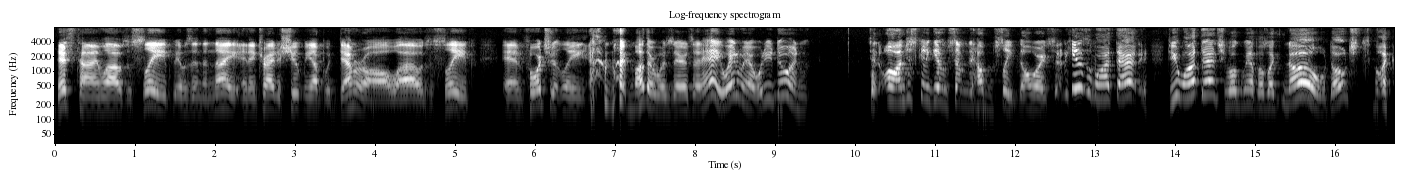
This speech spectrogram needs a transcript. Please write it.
this time while I was asleep, it was in the night, and they tried to shoot me up with Demerol while I was asleep. And fortunately, my mother was there and said, Hey, wait a minute, what are you doing? Said, "Oh, I'm just going to give him something to help him sleep. Don't worry." I said, "He doesn't want that. Do you want that?" She woke me up. I was like, "No, don't. Like,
